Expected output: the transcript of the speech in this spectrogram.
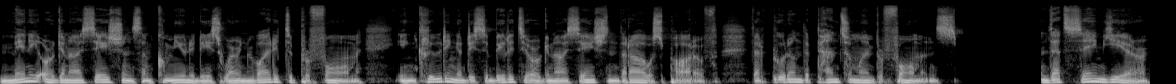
Many organizations and communities were invited to perform, including a disability organization that I was part of that put on the pantomime performance. That same year,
